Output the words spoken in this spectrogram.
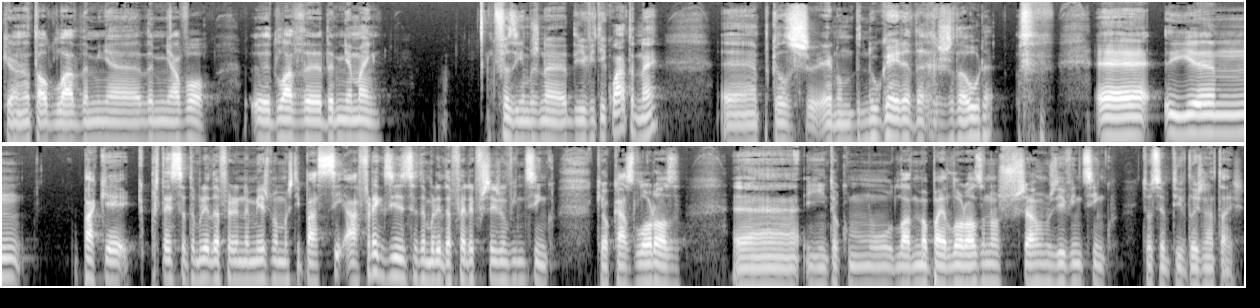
Que era o Natal do lado da minha, da minha avó, eh, do lado da, da minha mãe, que fazíamos na dia 24, né? Eh, porque eles eram de Nogueira da Regedoura. Eh, e hum, pá, que, é, que pertence a Santa Maria da Feira na mesma, mas tipo há, há freguesia em Santa Maria da Feira que festejam 25, que é o caso de Lourosa. Eh, e então, como do lado do meu pai Lourosa, nós fechávamos dia 25. Então sempre tive dois natais.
